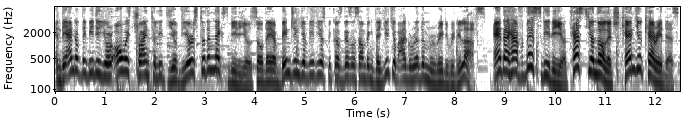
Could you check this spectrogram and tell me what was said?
In the end of the video, you're always trying to lead your viewers to the next video. So they are binging your videos because this is something the YouTube algorithm really really loves. And I have this video, test your knowledge, can you carry this?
